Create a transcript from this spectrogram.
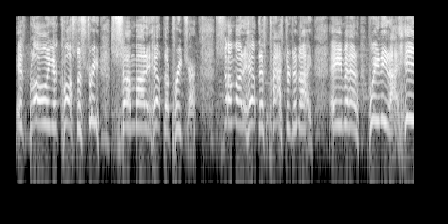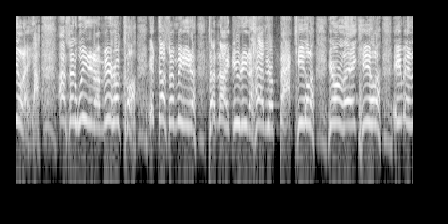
is blowing across the street. Somebody help the preacher. Somebody help this pastor tonight. Amen. We need a healing. I said, we need a miracle. It doesn't mean tonight you need to have your back healed, your leg healed, even,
